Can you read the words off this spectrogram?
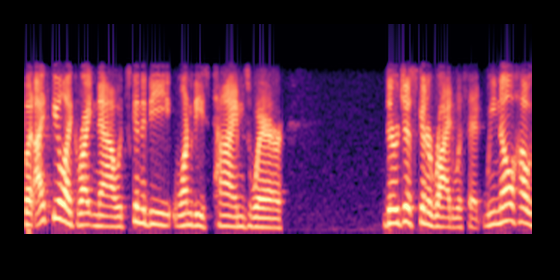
But I feel like right now it's going to be one of these times where they're just going to ride with it. We know how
